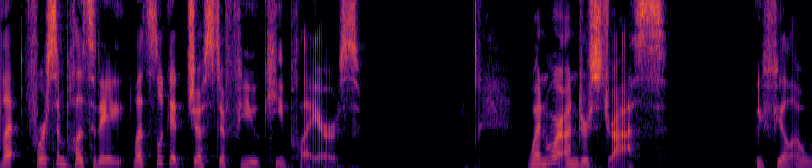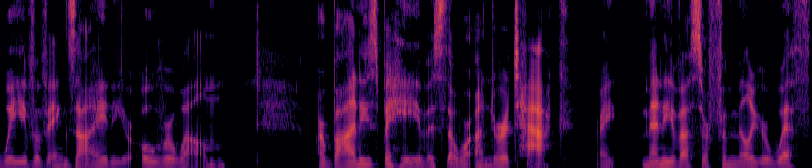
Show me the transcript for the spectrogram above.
let for simplicity, let's look at just a few key players. When we're under stress, we feel a wave of anxiety or overwhelm. Our bodies behave as though we're under attack, right? Many of us are familiar with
